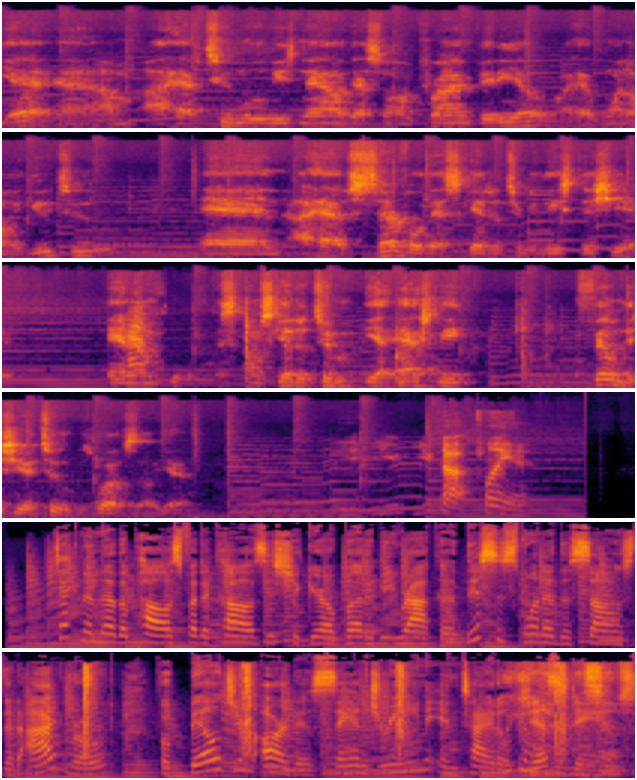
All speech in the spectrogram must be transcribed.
yeah, uh, I'm, I have two movies now that's on Prime Video. I have one on YouTube, and I have several that's scheduled to release this year. And I'm I'm scheduled to yeah, actually film this year too as well. So yeah. You, you you're not playing. Taking another pause for the cause, it's your girl Butterby Rocker. This is one of the songs that I wrote for Belgium artist Sandrine entitled Just Dance.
